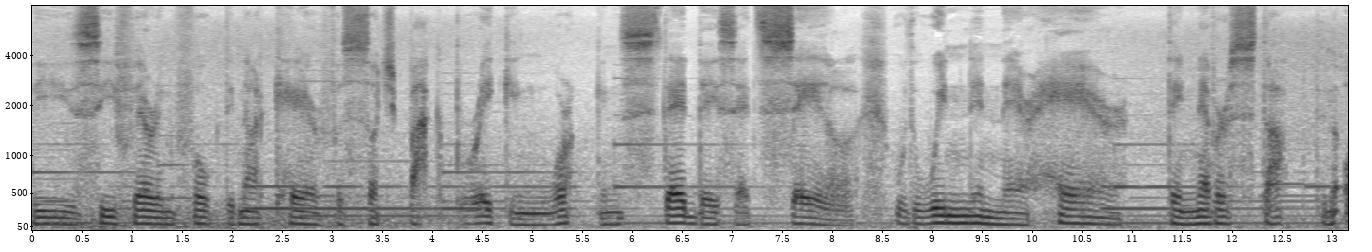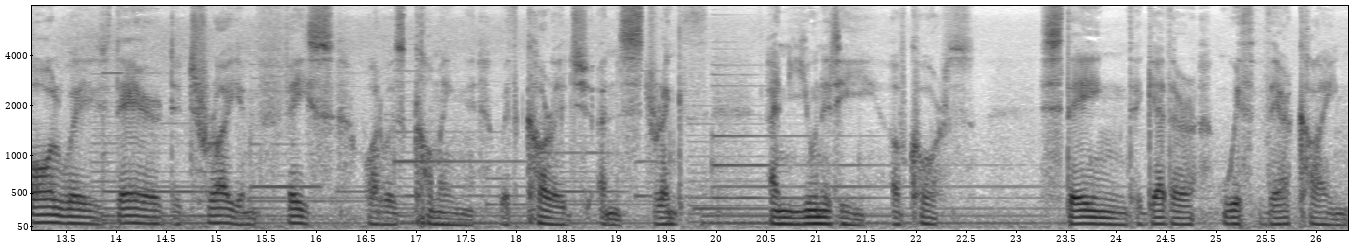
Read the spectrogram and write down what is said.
These seafaring folk did not care for such back-breaking work. Instead, they set sail with wind in their hair. They never stopped and always dared to try and face what was coming with courage and strength and unity, of course. Staying together with their kind,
